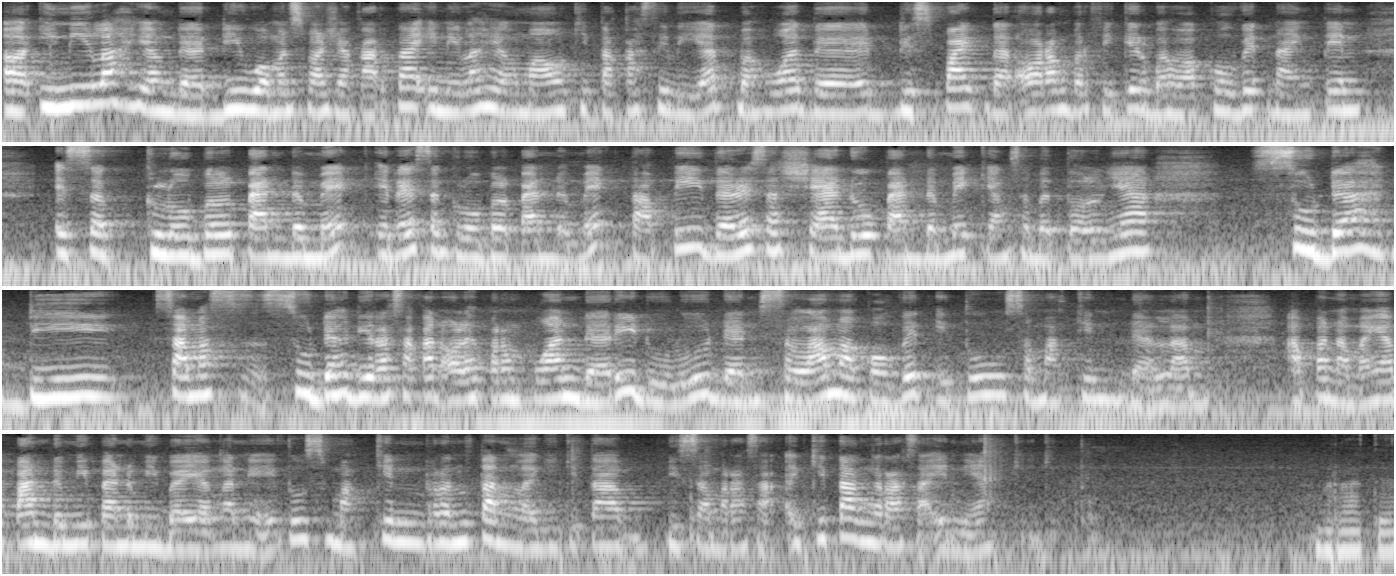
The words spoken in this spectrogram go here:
uh, inilah yang dari Women's March Jakarta inilah yang mau kita kasih lihat bahwa the despite that orang berpikir bahwa COVID-19 is a global pandemic it is a global pandemic tapi there is a shadow pandemic yang sebetulnya sudah di sama sudah dirasakan oleh perempuan dari dulu dan selama covid itu semakin dalam apa namanya pandemi-pandemi bayangannya itu semakin rentan lagi kita bisa merasa eh, kita ngerasainnya kayak gitu. berat ya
